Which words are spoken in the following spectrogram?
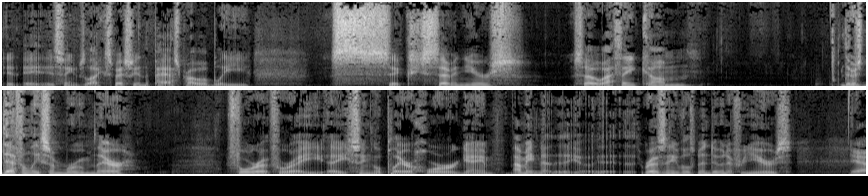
It, it, it, seems like, especially in the past, probably six, seven years. So I think um, there's definitely some room there for a, for a, a single player horror game. I mean, uh, Resident Evil's been doing it for years. Yeah.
